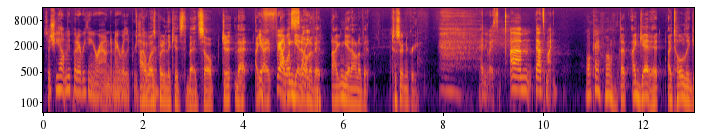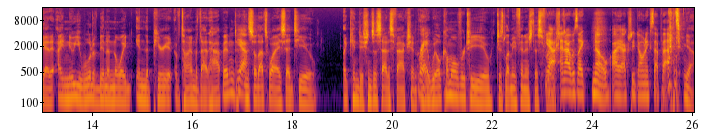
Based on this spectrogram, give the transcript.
So she helped me put everything around, and I really appreciate. It. I was her. putting the kids to bed. So just that I, I, I can get out of it. I can get out of it to a certain degree. Anyways, um, that's mine. Okay, well, that I get it. I totally get it. I knew you would have been annoyed in the period of time that that happened, Yeah. and so that's why I said to you, like conditions of satisfaction. I will come over to you. Just let me finish this first. Yeah, and I was like, "No, I actually don't accept that." yeah.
